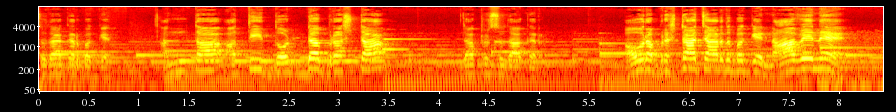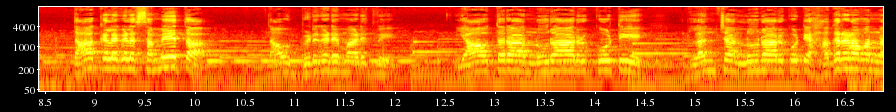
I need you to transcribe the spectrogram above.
ಸುಧಾಕರ್ ಬಗ್ಗೆ. ಅಂತ ಅತಿ ದೊಡ್ಡ ಭ್ರಷ್ಟ ಡಾಕ್ಟರ್ ಸುಧಾಕರ್. ಅವರ ಭ್ರಷ್ಟಾಚಾರದ ಬಗ್ಗೆ ನಾವೇನೇ ದಾಖಲೆಗಳ ಸಮೇತ ನಾವು ಬಿಡುಗಡೆ ಮಾಡಿದ್ವಿ. ಯಾವ ಥರ ನೂರಾರು ಕೋಟಿ ಲಂಚ, ನೂರಾರು ಕೋಟಿ ಹಗರಣವನ್ನ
